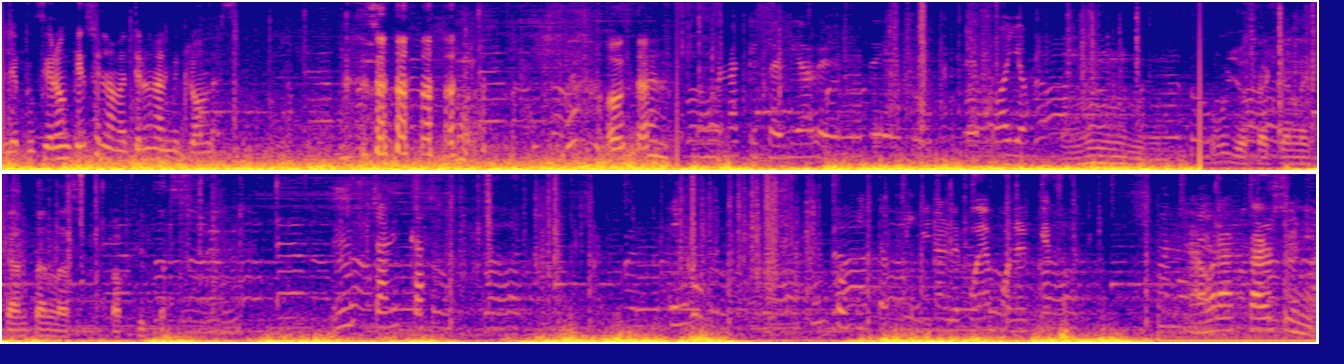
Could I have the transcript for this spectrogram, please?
Le pusieron queso y la metieron al microondas. o sea, Una quesadilla de, de, de pollo. Mm. Uy, o sea, ¿a quién le cantan las papitas? Mmm, está rica. Tengo un poquito. sí. mira, le pueden poner queso. Ahora Junior.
